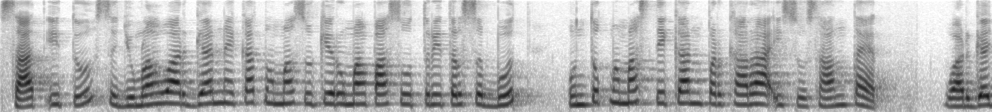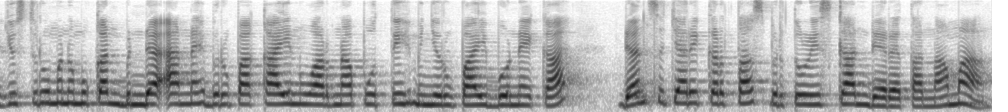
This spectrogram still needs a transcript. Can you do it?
Saat itu, sejumlah warga nekat memasuki rumah Pasutri tersebut untuk memastikan perkara isu santet. Warga justru menemukan benda aneh berupa kain warna putih menyerupai boneka dan secari kertas bertuliskan deretan nama.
